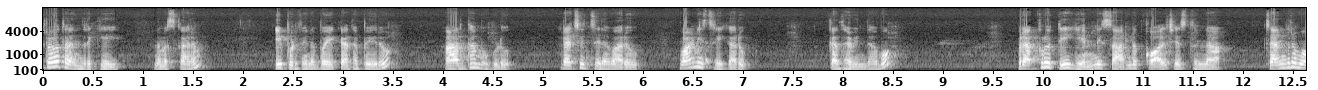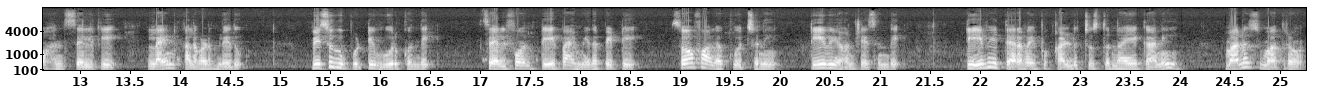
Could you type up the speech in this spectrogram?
శ్రోతలందరికీ నమస్కారం. ఇప్పుడు వినబోయే కథ పేరు అర్ధముగుడు. రచించిన వారు వాణిశ్రీ గారు. కథ విందాము. ప్రకృతి ఎన్నిసార్లు కాల్ చేస్తున్నా చంద్రమోహన్ సెల్కి లైన్ కలవడం లేదు. విసుగు పుట్టి ఊరుకుంది. సెల్ ఫోన్ టీపాయ్ మీద పెట్టి సోఫాలో కూర్చుని టీవీ ఆన్ చేసింది. టీవీ తెరవైపు కళ్ళు చూస్తున్నాయే కానీ మనసు మాత్రం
